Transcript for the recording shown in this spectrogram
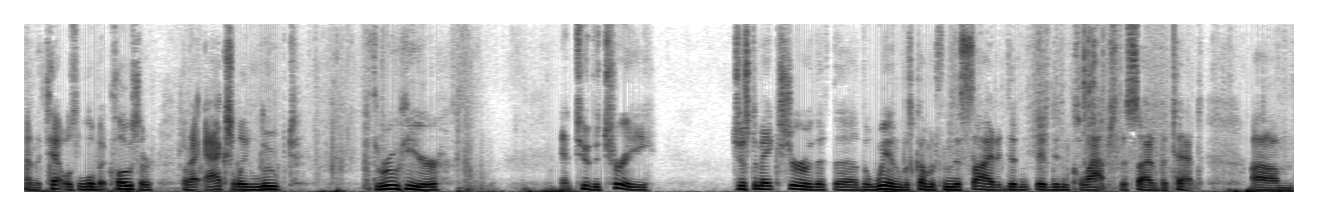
and the tent was a little bit closer, but I actually looped through here and to the tree just to make sure that the the wind was coming from this side. It didn't it didn't collapse this side of the tent. Um,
